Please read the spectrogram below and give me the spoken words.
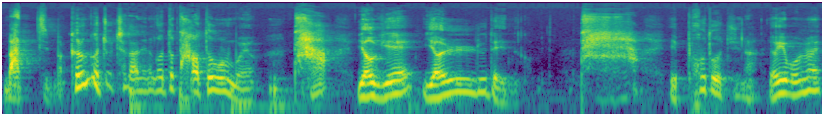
맛집 막 그런 거 쫓아다니는 것도 다 어떻게 보면 뭐예요? 다 여기에 연루돼 있는 겁니다. 다 이 포도주나 여기 보면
